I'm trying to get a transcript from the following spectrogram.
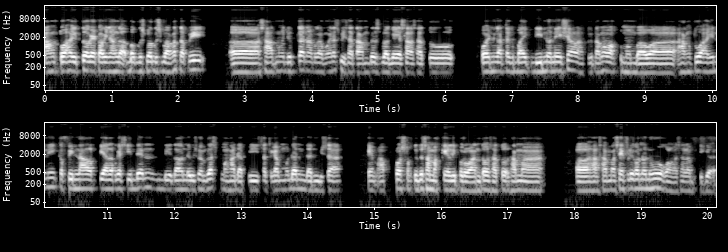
Hang Tua itu rekornya nggak bagus-bagus banget tapi uh, sangat mengejutkan Abraham Wenas bisa tampil sebagai salah satu poin guard terbaik di Indonesia lah, terutama waktu membawa Hang Tuah ini ke final Piala Presiden di tahun 2019 menghadapi Satria Muda dan bisa came up close waktu itu sama Kelly Purwanto satu sama uh, sama Sefli Kondonuwu kalau nggak salah bertiga.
